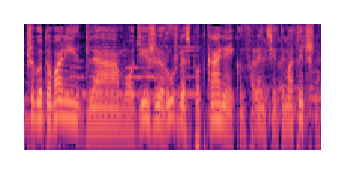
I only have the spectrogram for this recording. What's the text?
przygotowali dla młodzieży różne spotkania i konferencje tematyczne.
